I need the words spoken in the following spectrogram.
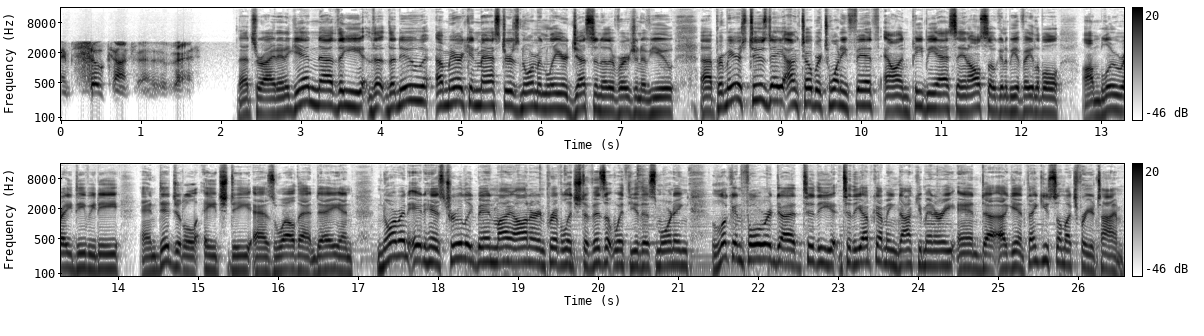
I'm so confident of that. That's right. And again, uh, the, the the new American Masters Norman Lear, just another version of you, uh, premieres Tuesday, October 25th on PBS, and also going to be available on Blu-ray, DVD, and digital HD as well that day. And Norman, it has truly been my honor and privilege to visit with you this morning. Looking forward uh, to the to the upcoming documentary. And uh, again, thank you so much for your time.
